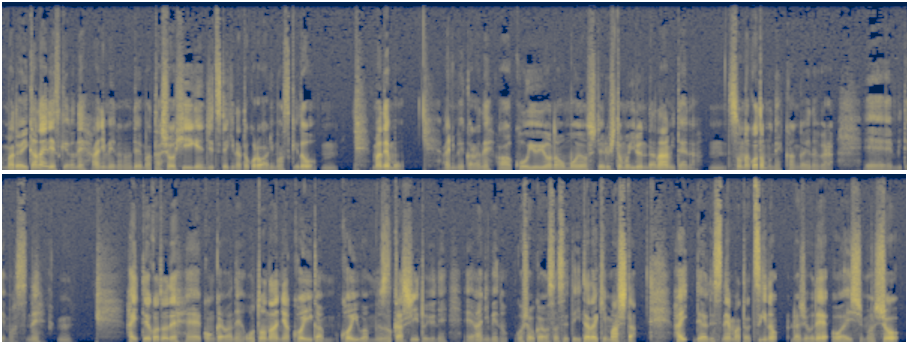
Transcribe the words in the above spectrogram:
まではいかないですけどね、アニメなので、まあ、多少非現実的なところはありますけど、うん。まあでも、アニメからね、ああ、こういうような思いをしてる人もいるんだな、みたいな、うん、そんなこともね、考えながら、えー、見てますね。うん。はい、ということで、えー、今回はね、大人には恋が、恋は難しいというね、えー、アニメのご紹介をさせていただきました。はい、ではですね、また次のラジオでお会いしましょう。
